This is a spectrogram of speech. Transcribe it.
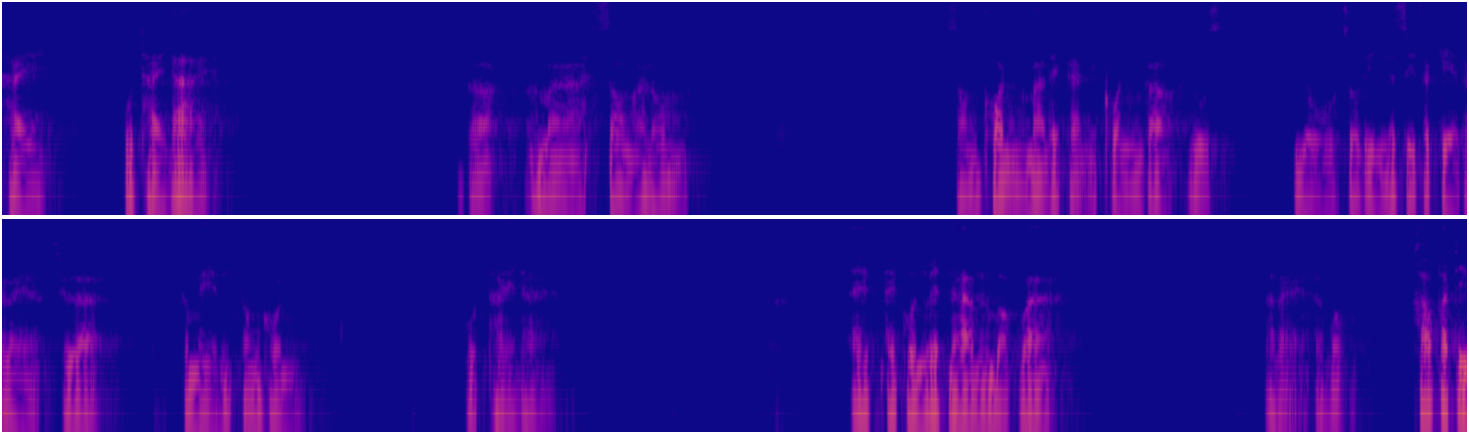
ไทย พูดไทยได้ ก็มาส่งอารมณ์ สองคนมาด้วยกันอีกคนก็อยู่อยู่สุรินทร์หรือศรีสะเกดอะไรอะเชื้อเขมรสองคน พูดไทยได้ไอ้ไอ้คนเวียดนามนั้นบอกว่า อะไรเขาบอก เขาปฏิ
